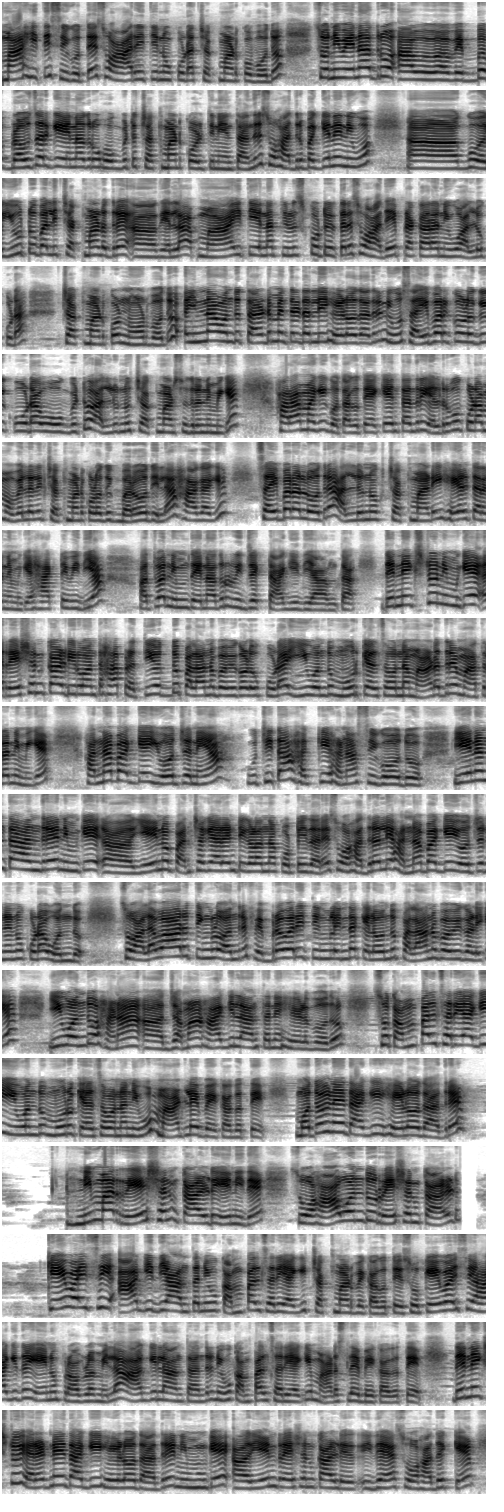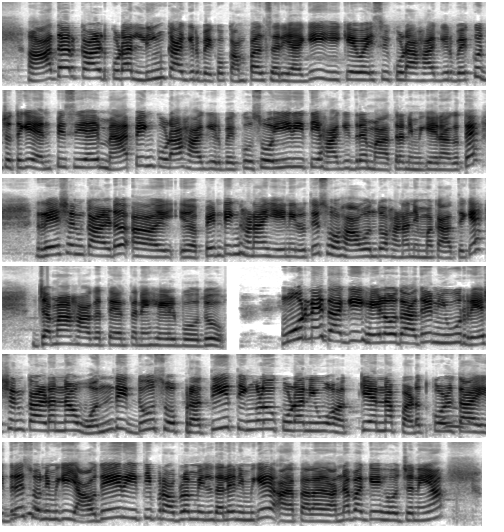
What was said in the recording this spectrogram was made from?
ಮಾಹಿತಿ ಸಿಗುತ್ತೆ. ಸೊ ಆ ರೀತಿನೂ ಕೂಡ ಚೆಕ್ ಮಾಡ್ಕೋಬೋದು. ಸೊ ನೀವೇನಾದರೂ, ಆ, ವೆಬ್ ಬ್ರೌಸರ್ಗೆ ಏನಾದರೂ ಹೋಗ್ಬಿಟ್ಟು ಚೆಕ್ ಮಾಡ್ಕೊಳ್ತೀನಿ ಅಂತ ಅಂದರೆ ಸೊ ಅದ್ರ ಬಗ್ಗೆನೇ ನೀವು ಯೂಟ್ಯೂಬಲ್ಲಿ ಚೆಕ್ ಮಾಡಿದ್ರೆ ಎಲ್ಲ ಮಾಹಿತಿಯನ್ನು ತಿಳಿಸ್ಕೊಟ್ಟಿರ್ತಾರೆ. ಸೊ ಅದೇ ಪ್ರಕಾರ ನೀವು ಅಲ್ಲೂ ಕೂಡ ಚೆಕ್ ಮಾಡ್ಕೊಂಡು ನೋಡ್ಬೋದು. ಇನ್ನು ಒಂದು ಥರ್ಡ್ ಮೆಥಡಲ್ಲಿ ಹೇಳೋದಾದರೆ, ನೀವು ಸೈಬರ್ಗಳಿಗೆ ಕೂಡ ಹೋಗ್ಬಿಟ್ಟು ಅಲ್ಲೂ ಚೆಕ್ ಮಾಡಿಸಿದ್ರೆ ನಿಮಗೆ ಆರಾಮಾಗಿ ಗೊತ್ತಾಗುತ್ತೆ. ಯಾಕೆ ಅಂತಂದರೆ, ಎಲ್ರಿಗೂ ಕೂಡ ಮೊಬೈಲಲ್ಲಿ ಚೆಕ್ ಮಾಡ್ಕೊಳ್ಳೋದಕ್ಕೆ ಬರೋದಿಲ್ಲ. ಹಾಗಾಗಿ ಸೈಬರಲ್ಲಿ ಹೋದರೆ ಅಲ್ಲೂ ಚೆಕ್ ಮಾಡಿ ಹೇಳ್ತಾರೆ ನಿಮಗೆ ಆ್ಯಕ್ಟಿವ್ ಇದೆಯಾ ಅಥವಾ ನಿಮ್ದು ರಿಜೆಕ್ಟ್ ಆಗಿದೆಯಾ ಅಂತ. ದೆನ್ ನೆಕ್ಸ್ಟು ನಿಮಗೆ ರೇಷನ್ ಕಾರ್ಡ್ ಇರುವಂತಹ ಪ್ರತಿಯೊಂದು ಫಲಾನುಭವಿಗಳು ಕೂಡ ಈ ಒಂದು ಮೂರು ಕೆಲಸವನ್ನು ಮಾಡಿದ್ರೆ ಮಾತ್ರ ನಿಮಗೆ ಅನ್ನಭಾಗ್ಯ ಯೋಜನೆಯ ಉಚಿತ ಹಕ್ಕಿ ಹಣ ಸಿಗೋದು. ಏನಂತ ಅಂದರೆ ನಿಮಗೆ ಏನು ಪಂಚ ಗ್ಯಾರಂಟಿಗಳನ್ನು ಕೊಟ್ಟಿದ್ದಾರೆ. ಸೊ ಅದರಲ್ಲಿ ಅನ್ನಭಾಗ್ಯ ಯೋಜನೆಯೂ ಕೂಡ ಒಂದು. ಸೊ ಹಲವಾರು ತಿಂಗಳು ಅಂದರೆ ಫೆಬ್ರವರಿ ತಿಂಗಳಿಂದ ಕೆಲವೊಂದು ಫಲಾನುಭವಿಗಳಿಗೆ ಈ ಒಂದು ಹಣ ಜಮಾ ಆಗಿಲ್ಲ ಅಂತಲೇ ಹೇಳ್ಬೋದು. ಸೊ ಕಂಪಲ್ಸರಿಯಾಗಿ ಈ ಒಂದು ಮೂರು ಕೆಲಸವನ್ನು ನೀವು ಮಾಡಲೇಬೇಕಾಗುತ್ತೆ. ಮೊದಲನೇದಾಗಿ ಹೇಳೋದಾದರೆ, ನಿಮ್ಮ ರೇಷನ್ ಕಾರ್ಡ್ ಏನಿದೆ? ಸೊ ಆ ಒಂದು ration card K Y C ಆಗಿದೆಯಾ ಅಂತ ನೀವು ಕಂಪಲ್ಸರಿಯಾಗಿ ಚೆಕ್ ಮಾಡಬೇಕಾಗುತ್ತೆ. ಸೊ, ಕೆ ವೈ ಸಿ ಆಗಿದ್ರೆ ಏನೂ ಪ್ರಾಬ್ಲಮ್ ಇಲ್ಲ. ಆಗಿಲ್ಲ ಅಂತ ಅಂದರೆ ನೀವು ಕಂಪಲ್ಸರಿಯಾಗಿ ಮಾಡಿಸ್ಲೇಬೇಕಾಗುತ್ತೆ. ದೆನ್ ನೆಕ್ಸ್ಟು ಎರಡನೇದಾಗಿ ಹೇಳೋದಾದರೆ ನಿಮಗೆ ಏನು ರೇಷನ್ ಕಾರ್ಡ್ ಇದೆ. ಸೊ, ಅದಕ್ಕೆ ಆಧಾರ್ ಕಾರ್ಡ್ ಕೂಡ ಲಿಂಕ್ ಆಗಿರಬೇಕು ಕಂಪಲ್ಸರಿಯಾಗಿ. ಈ ಕೆ ವೈ ಸಿ ಕೂಡ ಆಗಿರಬೇಕು. ಜೊತೆಗೆ N P C I mapping ಕೂಡ ಆಗಿರಬೇಕು. ಸೊ, ಈ ರೀತಿ ಆಗಿದ್ರೆ ಮಾತ್ರ ನಿಮಗೇನಾಗುತ್ತೆ ರೇಷನ್ ಕಾರ್ಡ್ ಪೆಂಡಿಂಗ್ ಹಣ ಏನಿರುತ್ತೆ. ಸೊ, ಆ ಒಂದು ಹಣ ನಿಮ್ಮ ಖಾತೆಗೆ ಜಮಾ ಆಗುತ್ತೆ ಅಂತಲೇ ಹೇಳ್ಬೋದು. ಮೂರನೇದಾಗಿ ಹೇಳೋದಾದರೆ ನೀವು ರೇಷನ್ ಕಾರ್ಡನ್ನು ಹೊಂದಿದ್ದು ಸೊ ಪ್ರತಿ ತಿಂಗಳು ಕೂಡ ನೀವು ಅಕ್ಕಿಯನ್ನು ಪಡೆದುಕೊಳ್ತಾ ಇದ್ದರೆ ಸೊ ನಿಮಗೆ ಯಾವುದೇ ರೀತಿ ಪ್ರಾಬ್ಲಮ್ ಇಲ್ದಲೆ ನಿಮಗೆ ಅನ್ನಭಾಗ್ಯ ಯೋಜನೆಯ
